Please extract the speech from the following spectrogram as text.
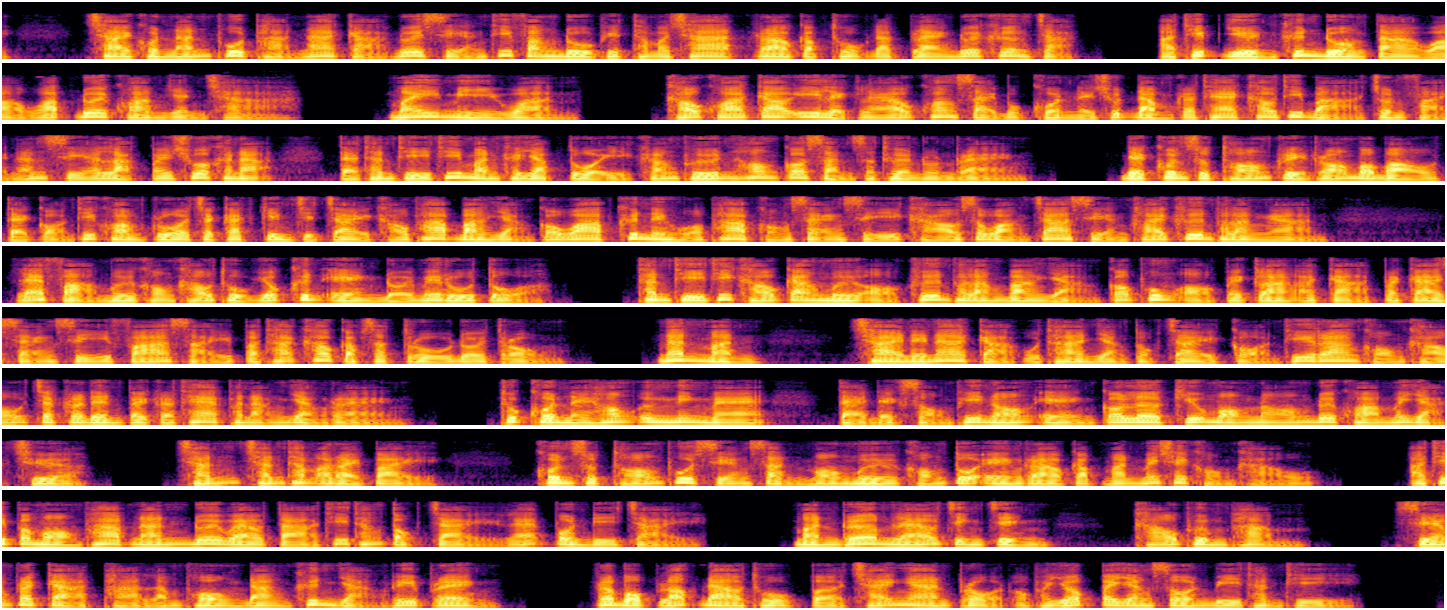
ชายคนนั้นพูดผ่านหน้ากากด้วยเสียงที่ฟังดูผิดธรรมชาติราวกับถูกดัดแปลงด้วยเครื่องจักร อาทิตย์ยืนขึ้นดวงตาวาววับด้วยความเย็นชา ไม่มีวัน เขาคว้าเก้าอี้เหล็กแล้วคว้างใส่บุคคลในชุดดำกระแทกเข้าที่บ่าจนฝ่ายนั้นเสียหลักไปชั่วขณะ แต่ทันทีที่มันขยับตัวอีกครั้งพื้นห้องก็สั่นสะเทือนรุนแรง เด็กคนสุดท้องกรีดร้องเบาๆ แต่ก่อนที่ความกลัวจะกัดกินจิตใจเขาภาพบางอย่างก็วาบขึ้นในหัวภาพของแสงสีขาวสว่างจ้าเสียงคล้ายคลื่นพลังงาน และฝ่ามือของเขาถูกยกขึ้นเองโดยไม่รู้ตัว ทันทีที่เขากางมือออกคลื่นพลังบางอย่างก็พุ่งออกไปกลางอากาศประกายแสงสีฟ้าใสปะทะเข้ากับศัตรูโดยตรง นั่นมัน ชายในหน้ากากอุทานอย่างตกใจก่อนที่ร่างของเขาจะกระเด็นไปกระแทกผนังอย่างแรง ทุกคนในห้องอึ้งนิ่งแม้ แต่เด็กสองพี่น้องเองก็เลิกคิ้วมองน้องด้วยความไม่อยากเชื่อ ฉัน ฉันทำอะไรไป คนสุดท้องพูดเสียงสั่นมองมือของตัวเองราวกับมันไม่ใช่ของเขา อธิปมองภาพนั้นด้วยแววตาที่ทั้งตกใจและปนดีใจ มันเริ่มแล้วจริงๆ เขาพึมพำ เสียงประกาศผ่านลำโพงดังขึ้นอย่างรีบเร่ง ระบบล็อกดาวน์ถูกเปิดใช้งานโปรดอพยพไปยังโซนบีทันที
